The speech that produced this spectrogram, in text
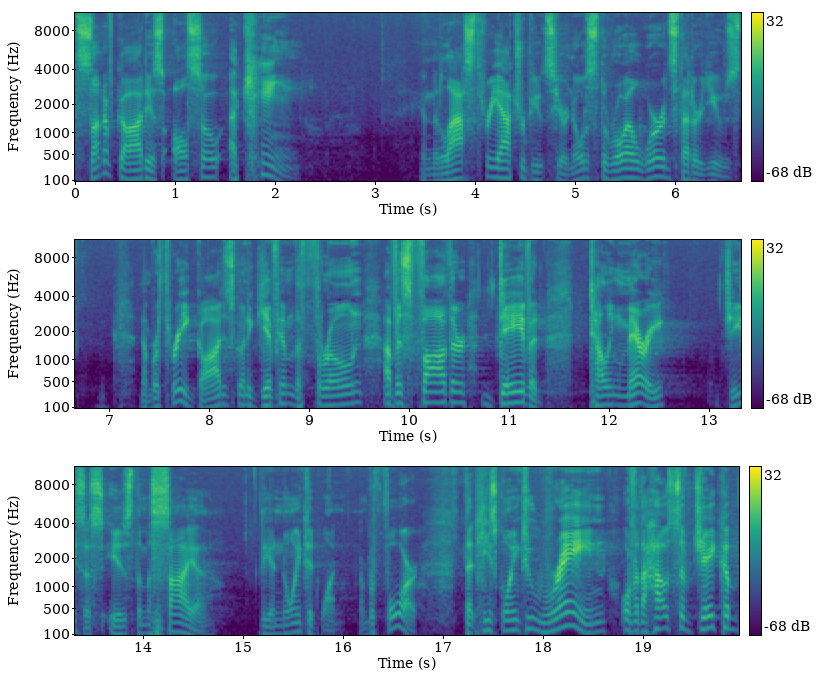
Son of God, is also a king. In the last three attributes here, notice the royal words that are used. Number three, God is going to give him the throne of his father David, telling Mary Jesus is the Messiah, the anointed one. Number four, that he's going to reign over the house of Jacob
